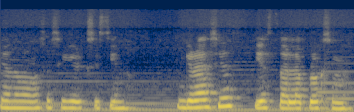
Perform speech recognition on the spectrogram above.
ya no vamos a seguir existiendo. Gracias y hasta la próxima.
